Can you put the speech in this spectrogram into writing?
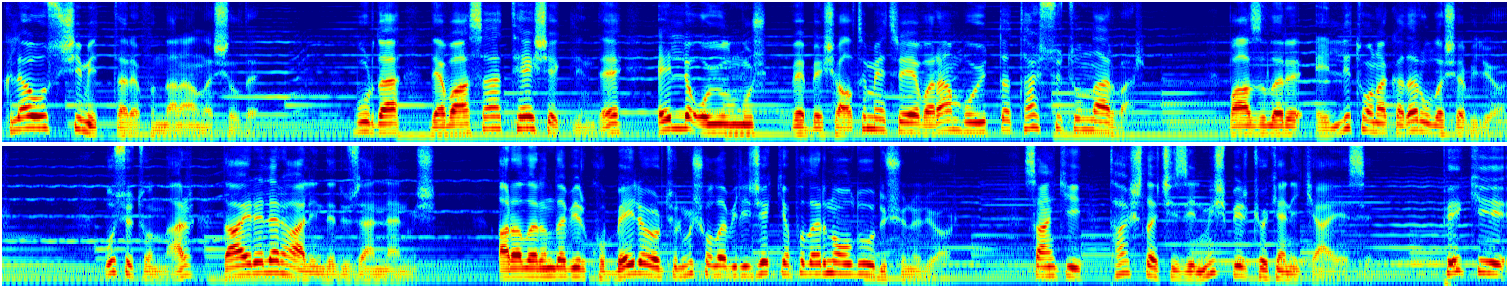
Klaus Schmidt tarafından anlaşıldı. Burada devasa T şeklinde elle oyulmuş ve 5-6 metreye varan boyutta taş sütunlar var. Bazıları 50 tona kadar ulaşabiliyor. Bu sütunlar daireler halinde düzenlenmiş. Aralarında bir kubbeyle örtülmüş olabilecek yapıların olduğu düşünülüyor. Sanki taşla çizilmiş bir köken hikayesi. Peki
